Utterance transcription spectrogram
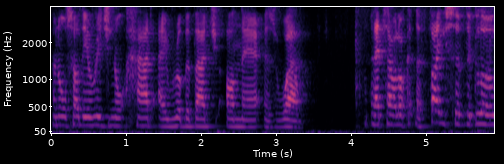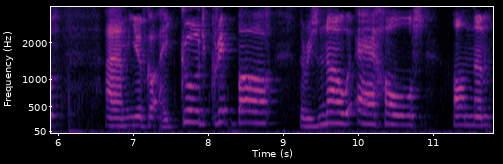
and also the original had a rubber badge on there as well. Let's have a look at the face of the glove. Um, you've got a good grip bar. There is no air holes on them.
